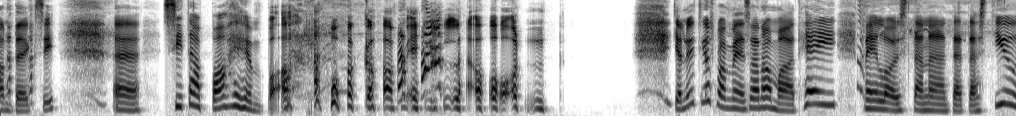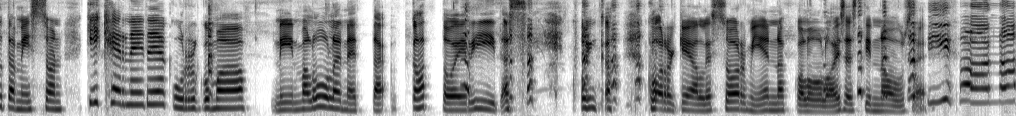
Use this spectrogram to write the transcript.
anteeksi, sitä pahempaa ruokaa meillä on. Ja nyt jos mä menen sanomaan, että hei, meillä olisi tänään tätä stewta, missä on kikherneitä ja kurkumaa, niin mä luulen, että katto ei riitä kuinka korkealle sormi ennakkoluuloisesti nousee. Ihana.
